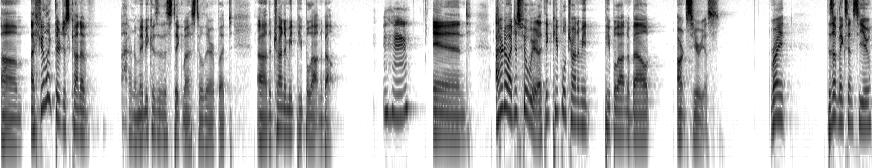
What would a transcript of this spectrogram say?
um, I feel like they're just kind of, I don't know, maybe because of the stigma is still there, but uh, they're trying to meet people out and about. Mm-hmm. And I don't know, I just feel weird. I think people trying to meet people out and about aren't serious. Right? Does that make sense to you?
